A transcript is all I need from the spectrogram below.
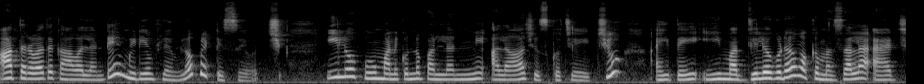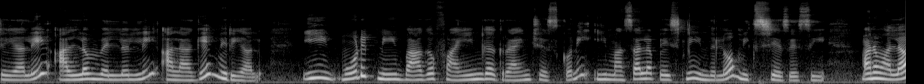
ఆ తర్వాత కావాలంటే మీడియం ఫ్లేమ్లో పెట్టేసేయచ్చు. ఈలోపు మనకున్న పళ్ళన్నీ అలా చూసుకొచ్చేయచ్చు. అయితే ఈ మధ్యలో కూడా ఒక మసాలా యాడ్ చేయాలి. అల్లం వెల్లుల్లి అలాగే మిరియాలు. ఈ మూడింటిని బాగా ఫైన్గా గ్రైండ్ చేసుకొని ఈ మసాలా పేస్ట్ని ఇందులో మిక్స్ చేసేసి మనం అలా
